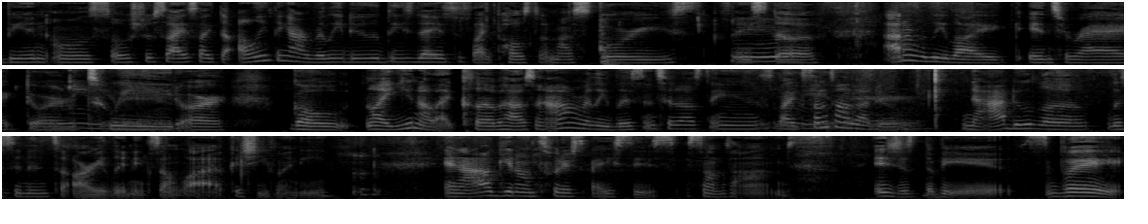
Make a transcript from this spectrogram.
being on social sites. Like the only thing I really do these days is like posting my stories and stuff. I don't really like interact or tweet or go like you know like Clubhouse, and I don't really listen to those things. Like sometimes I do. Now I do love listening to Ari Lennox on live because she funny, and I'll get on Twitter Spaces sometimes. It just depends, but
